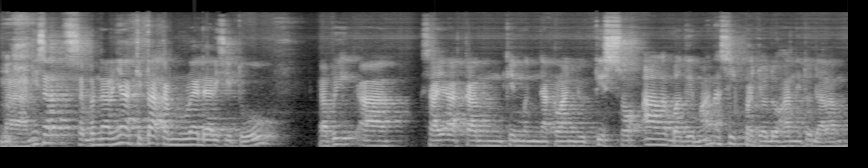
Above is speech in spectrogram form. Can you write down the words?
Nah, ini sebenarnya kita akan mulai dari situ, tapi uh, saya akan mungkin menindaklanjuti soal bagaimana sih perjodohan itu dalam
